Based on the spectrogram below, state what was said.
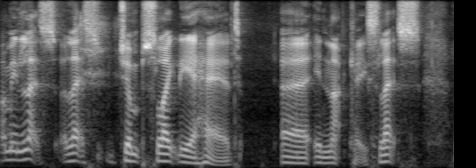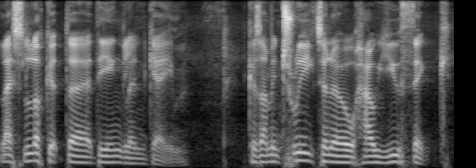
I mean, let's let's jump slightly ahead. Uh, in that case, let's let's look at the the England game because I'm intrigued to know how you think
